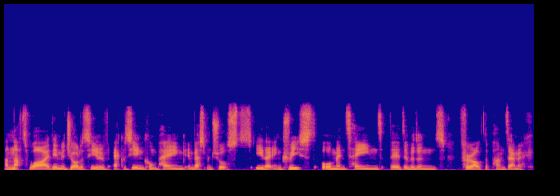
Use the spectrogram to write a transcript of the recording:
and that's why the majority of equity income paying investment trusts either increased or maintained their dividends throughout the pandemic.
